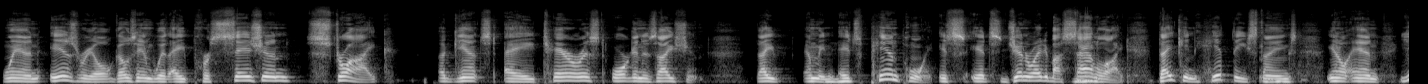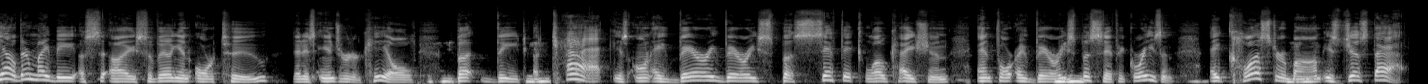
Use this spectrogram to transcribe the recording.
when Israel goes in with a precision strike against a terrorist organization. They I mean it's pinpoint. It's it's generated by satellite. They can hit these things, you know, and yeah, there may be a, a civilian or two that is injured or killed, mm-hmm. but the mm-hmm. attack is on a very, very specific location and for a very mm-hmm. specific reason. A cluster bomb is just that.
